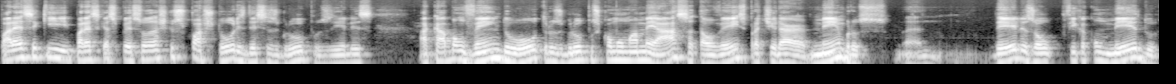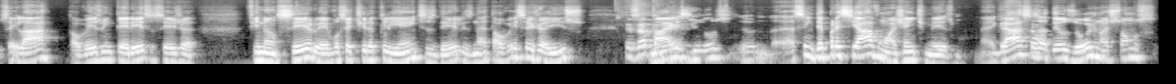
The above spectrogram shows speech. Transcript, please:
parece que parece que as pessoas, acho que os pastores desses grupos, e eles acabam vendo outros grupos como uma ameaça, talvez, para tirar membros né, deles, ou fica com medo, sei lá, talvez o interesse seja financeiro, e aí você tira clientes deles, né? Talvez seja isso. Exatamente. Mas, nos, assim, depreciavam a gente mesmo. Né? E graças então, a Deus, hoje nós somos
